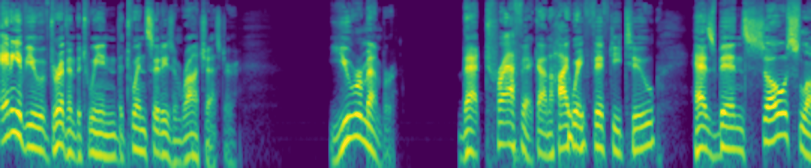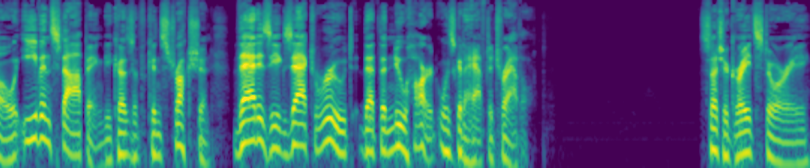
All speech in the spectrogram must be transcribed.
any of you who have driven between the Twin Cities and Rochester, you remember that traffic on Highway 52 has been so slow, even stopping because of construction. That is the exact route that the new heart was going to have to travel. Such a great story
